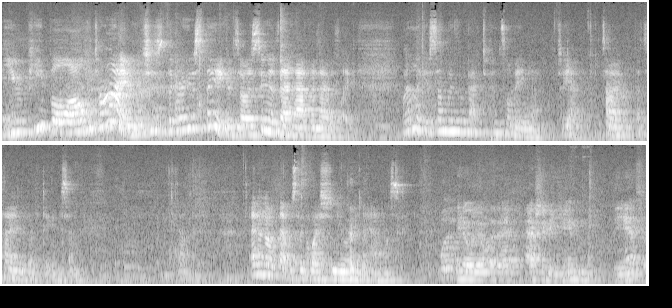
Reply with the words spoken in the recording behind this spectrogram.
you people all the time, which is the greatest thing. And so as soon as that happened, I was like, well, I guess I'm moving back to Pennsylvania. So yeah, that's how I, that's how I ended up at Dickinson. Yeah. I don't know if that was the question you were going to ask. You know, that actually became the answer,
